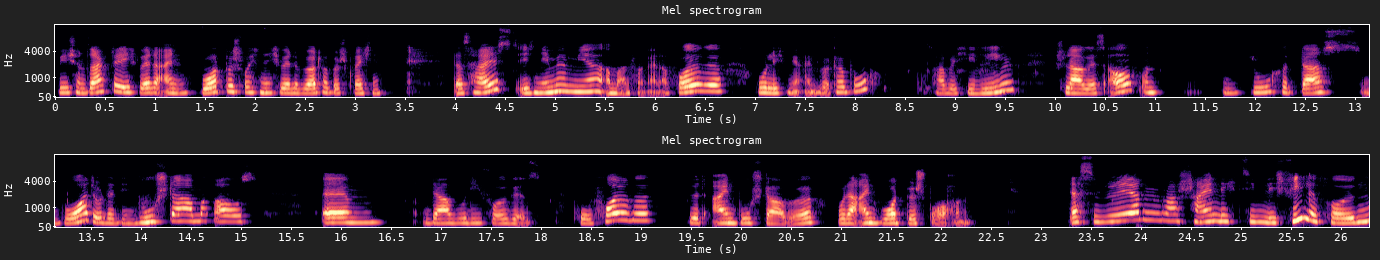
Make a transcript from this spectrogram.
wie ich schon sagte, ich werde ein Wort besprechen, ich werde Wörter besprechen. Das heißt, ich nehme mir am Anfang einer Folge, hole ich mir ein Wörterbuch, das habe ich hier liegen, schlage es auf und suche das Wort oder den Buchstaben raus, ähm, da wo die Folge ist. Pro Folge wird ein Buchstabe oder ein Wort besprochen. Das werden wahrscheinlich ziemlich viele Folgen,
